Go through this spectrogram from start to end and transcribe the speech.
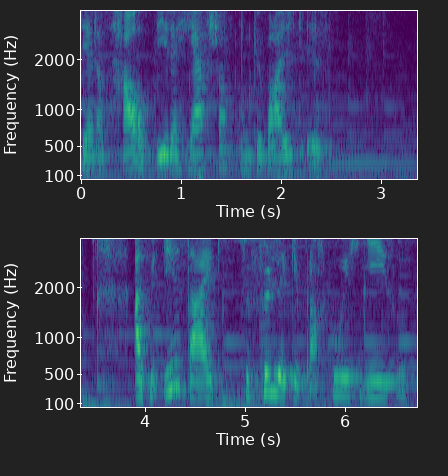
der das Haupt jeder Herrschaft und Gewalt ist. Also ihr seid zur Fülle gebracht durch Jesus.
